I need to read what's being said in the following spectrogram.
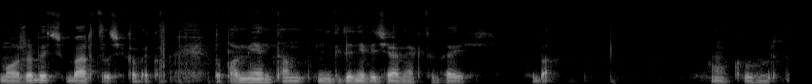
może być bardzo ciekawego. To pamiętam, nigdy nie wiedziałem jak tu wejść. Chyba. O kurde,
